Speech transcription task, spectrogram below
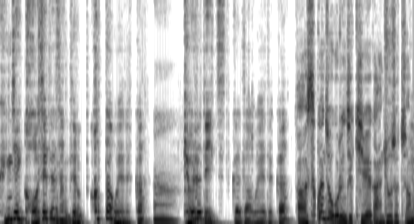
굉장히 거세된 상태로 컸다고 해야 될까? 어. 결여돼 있다고 해야 될까? 아, 습관적으로 이제 기회가 안 주어졌죠. 음.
